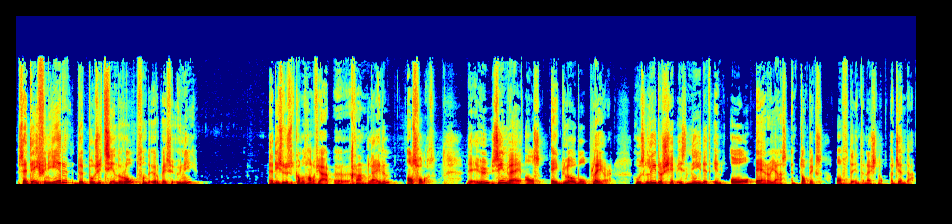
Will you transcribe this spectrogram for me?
Zij definiëren de positie en de rol van de Europese Unie, hè, die ze dus het komend half jaar eh, gaan leiden, als volgt. De EU zien wij als a global player whose leadership is needed in all areas and topics of the international agenda.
